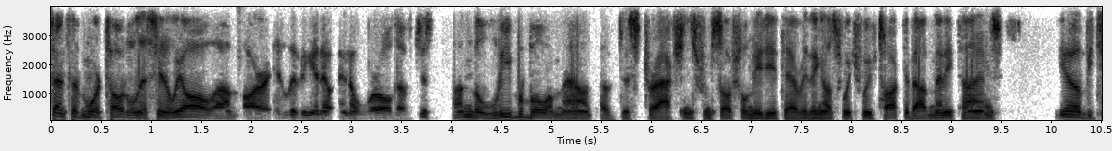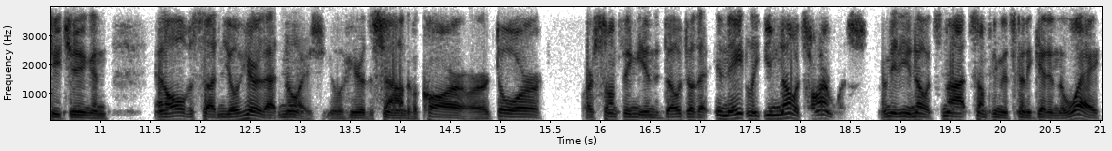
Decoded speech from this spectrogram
sense of more totalness. You know, we all um, are living in a in a world of just unbelievable amount of distractions from social media to everything else, which we've talked about many times. You know, be teaching and and all of a sudden you'll hear that noise. You'll hear the sound of a car or a door or something in the dojo that innately you know it's harmless. I mean, you know it's not something that's going to get in the way,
